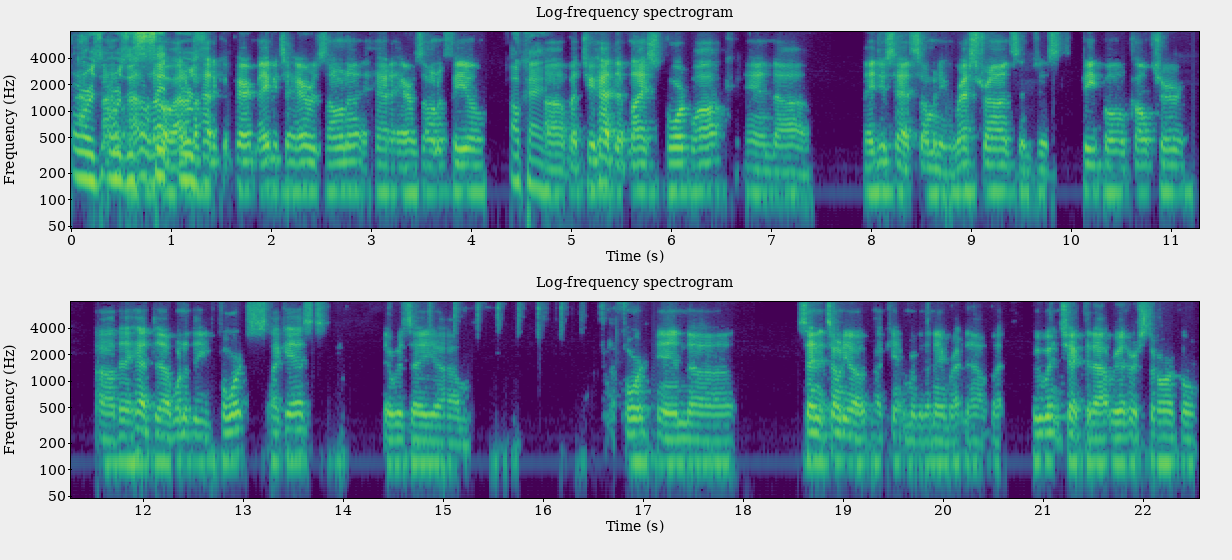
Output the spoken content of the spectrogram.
or is or is don't, it? I don't sit- know. I don't know how to compare it. Maybe to Arizona. It had an Arizona feel. okay. Uh, but you had the nice boardwalk, and uh, they just had so many restaurants and just people, culture. Uh, they had uh, one of the forts, I guess. There was a, um, a fort in uh, San Antonio. I can't remember the name right now, but we went and checked it out. Real historical,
